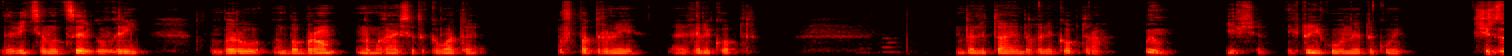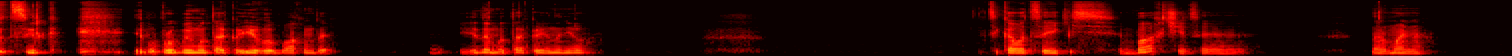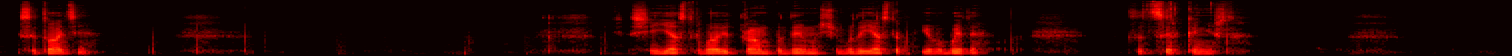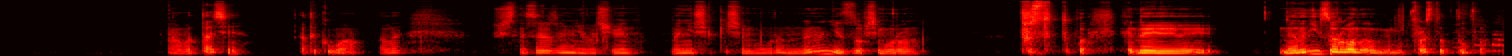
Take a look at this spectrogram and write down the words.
Дивіться на цирк в грі. Беру бобром, намагаюся атакувати в патрулі е, гелікоптер. Долітаю до гелікоптера. Бум! І все. Ніхто нікого не атакує. Що за цирк? І попробуємо атакою його бахнути. Ідемо атакою на нього. Цікаво, це якийсь баг, чи це нормальна ситуація. Ще яструба відправимо, подивимося, що буде яструб його бити. Це цирк, звісно. А, в атаці атакував, але щось не зрозуміло, чи він наніс якийсь йому урон. Не наніс зовсім урону. Просто тупо не, не наніс урону, просто тупо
